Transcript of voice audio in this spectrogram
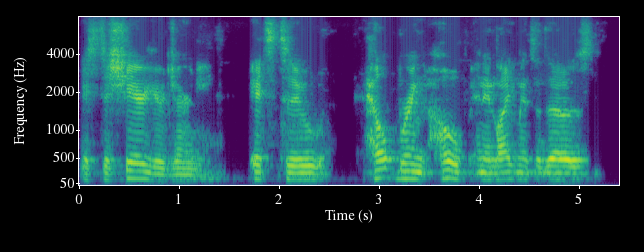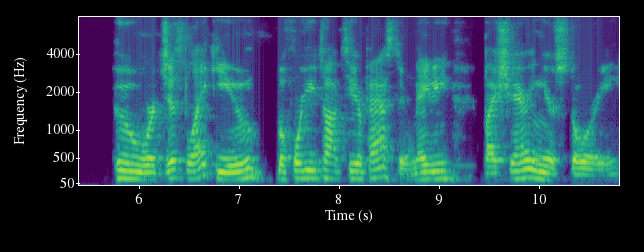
It's to share your journey. It's to help bring hope and enlightenment to those who were just like you before you talked to your pastor. Maybe by sharing your story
